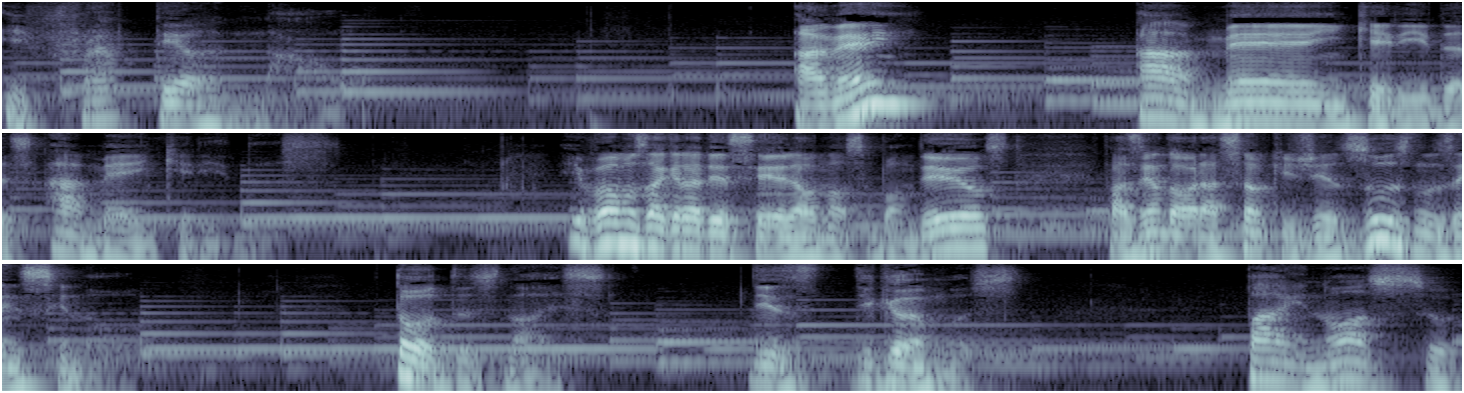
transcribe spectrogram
e fraternal. Amém? Amém, queridas, amém, queridos. E vamos agradecer ao nosso bom Deus, fazendo a oração que Jesus nos ensinou. Todos nós diz, digamos: Pai nosso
